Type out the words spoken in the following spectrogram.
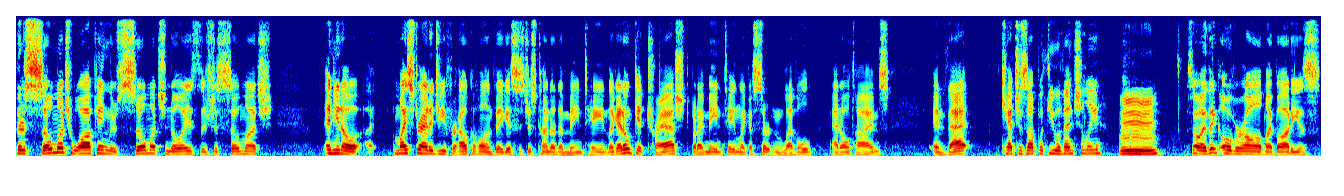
there's so much walking, there's so much noise, there's just so much and you know, I- my strategy for alcohol in Vegas is just kind of to maintain like I don't get trashed, but I maintain like a certain level at all times. And that catches up with you eventually. Mm. So I think overall my body is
